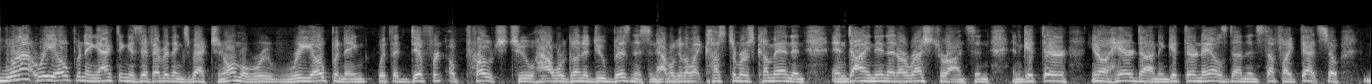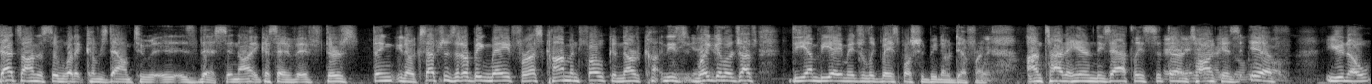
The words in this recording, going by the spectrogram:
we're not reopening acting as if everything's back to normal. We're reopening with a different approach to how we're going to do business and how we're going to let customers come in and, and dine in at our restaurants and, and get their you know hair done and get their nails done and stuff like that. So that's honestly what it comes down to is, is this. And like I said, if, if there's thing you know exceptions that are being made for us common folk and our these regular jobs, the NBA, Major League Baseball should be no different. I'm tired of hearing these athletes sit there and Hey, talk hey, as if you know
